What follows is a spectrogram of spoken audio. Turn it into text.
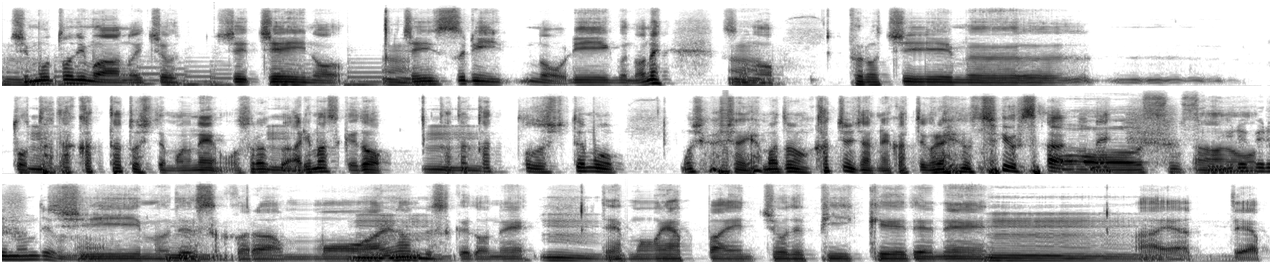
うん。地元にもあの一応 J, J の、うん。J3 のリーグのねその、プロチームと戦ったとしてもね、おそらくありますけど、うん戦ったとしてももしかしたら山田の方が勝っちゃうんじゃないかってぐらいの強さのねうそういうレベルなんだよな。チームですから、もうあれなんですけどね、うん。でもやっぱ延長で PK でね、うん。ああやってやっ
